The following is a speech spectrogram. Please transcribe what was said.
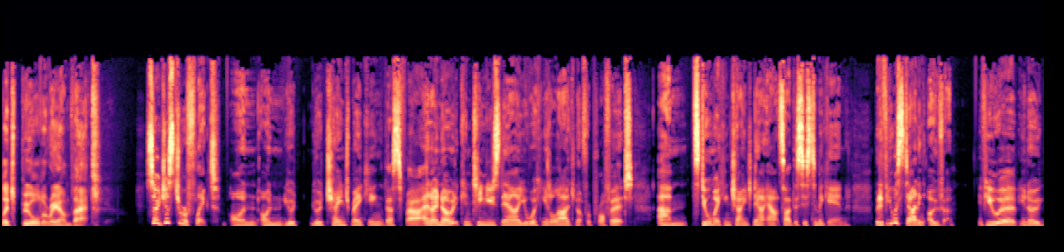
let's build around that. So just to reflect on on your your change making thus far, and I know it continues now. You're working at a large not for profit, um, still making change now outside the system again. But if you were starting over, if you were, you know,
